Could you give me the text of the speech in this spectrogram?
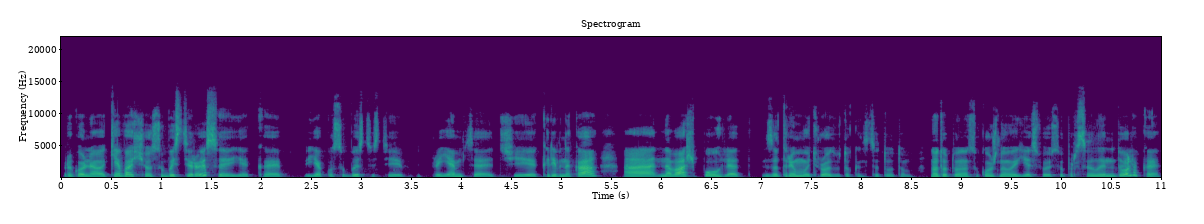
Прикольно, які ваші особисті риси, як е, як особистості підприємця чи керівника, на ваш погляд, затримують розвиток інститутом? Ну тобто, у нас у кожного є свої суперсили і недоліки,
